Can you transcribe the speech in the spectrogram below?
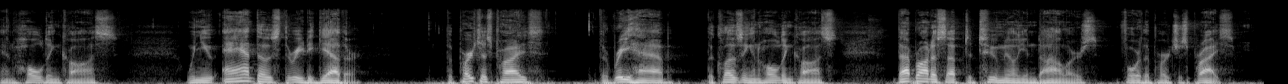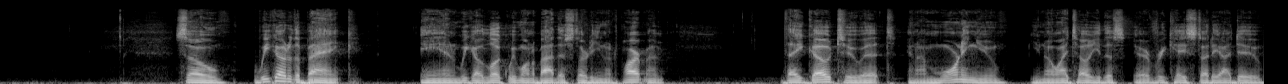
and holding costs. When you add those three together, the purchase price, the rehab, the closing and holding costs, that brought us up to $2 million for the purchase price. So we go to the bank and we go, look, we want to buy this 30 unit apartment. They go to it, and I'm warning you, you know, I tell you this every case study I do.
